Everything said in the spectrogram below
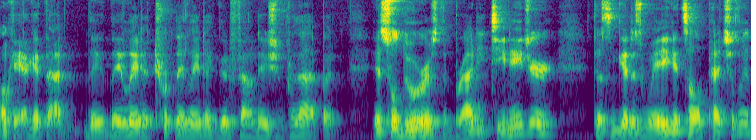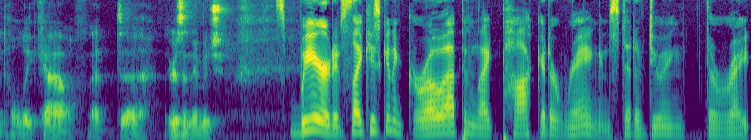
Okay, I get that. They they laid a tr- they laid a good foundation for that, but Isildur is the bratty teenager. Doesn't get his way, he gets all petulant. Holy cow! That uh, there's an image. It's weird. It's like he's gonna grow up and like pocket a ring instead of doing the right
